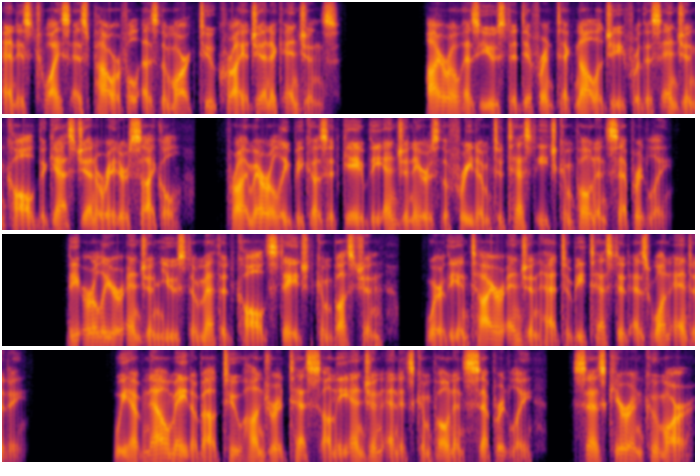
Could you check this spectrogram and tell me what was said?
and is twice as powerful as the Mark II cryogenic engines. ISRO has used a different technology for this engine called the gas generator cycle, primarily because it gave the engineers the freedom to test each component separately. The earlier engine used a method called staged combustion, where the entire engine had to be tested as one entity. We have now made about 200 tests on the engine and its components separately, says Kiran Kumar.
